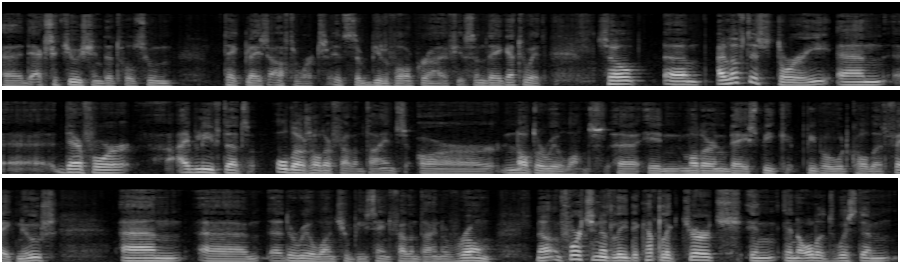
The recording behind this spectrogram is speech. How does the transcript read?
the execution that will soon take place afterwards. It's a beautiful opera if you someday get to it. So um, I love this story, and uh, therefore I believe that all those other Valentines are not the real ones. Uh, in modern day speak, people would call that fake news and um, the real one should be Saint Valentine of Rome. Now, unfortunately, the Catholic Church, in, in all its wisdom,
